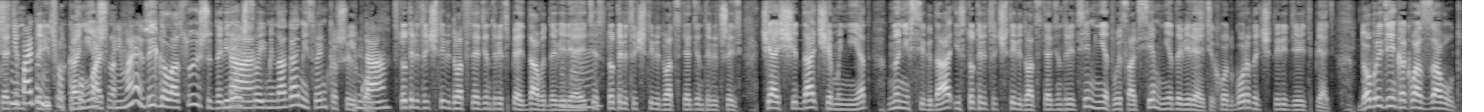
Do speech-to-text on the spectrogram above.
больше не пойду 30. ничего покупать, Конечно, понимаешь? ты голосуешь и доверяешь Да. своими ногами и своим кошельком. Да. 134 21 35, да, вы доверяете. 134 21 36, чаще да, чем нет, но не всегда. И 134 21 37, нет, вы совсем не доверяете. Код города 495. Добрый день, как вас зовут?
